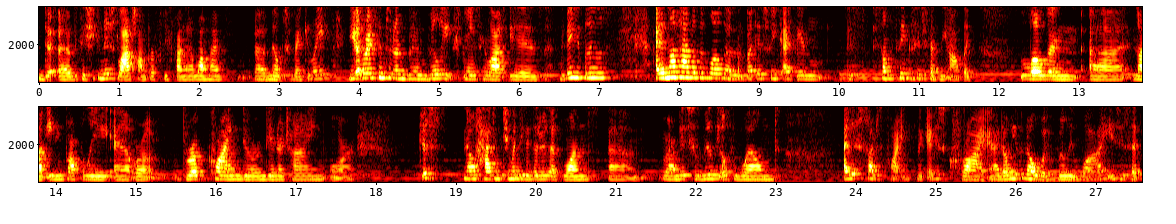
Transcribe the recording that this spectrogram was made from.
Uh, because she can just latch on perfectly fine. And I want my uh, milk to regulate. The other symptom I've been really experiencing a lot is the baby blues. I did not have that with Logan, but this week I've been, this, some things just set me off, like Logan uh, not eating properly uh, or Brooke crying during dinner time or just you know, having too many visitors at once um, where I'm just really overwhelmed. I just started crying, like I just cry and I don't even know what really why. It's just that,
